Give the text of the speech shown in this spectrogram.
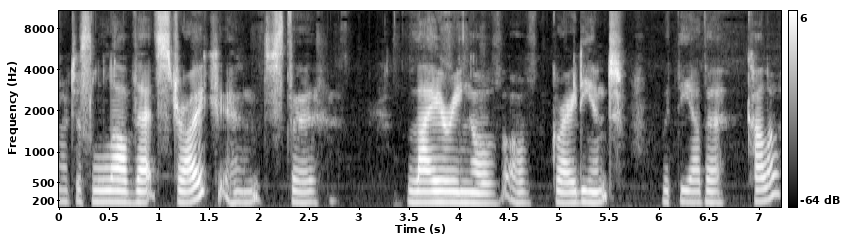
I just love that stroke and just the layering of, of gradient with the other colour.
